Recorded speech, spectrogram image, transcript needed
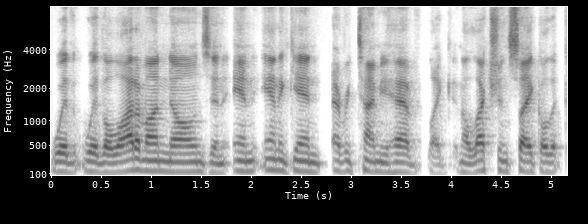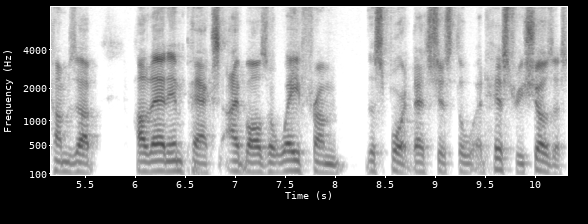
with with a lot of unknowns and and and again, every time you have like an election cycle that comes up, how that impacts eyeballs away from the sport. That's just the what history shows us.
